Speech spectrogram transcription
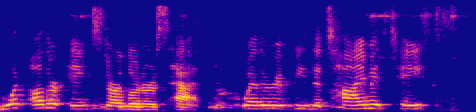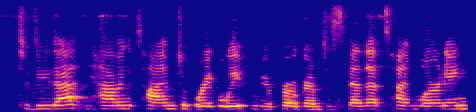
what other angst our learners had, whether it be the time it takes to do that and having time to break away from your program to spend that time learning.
